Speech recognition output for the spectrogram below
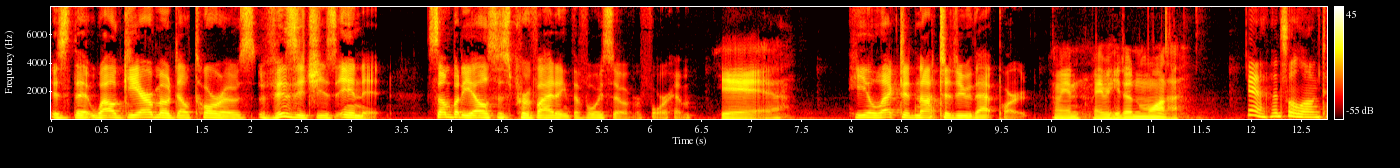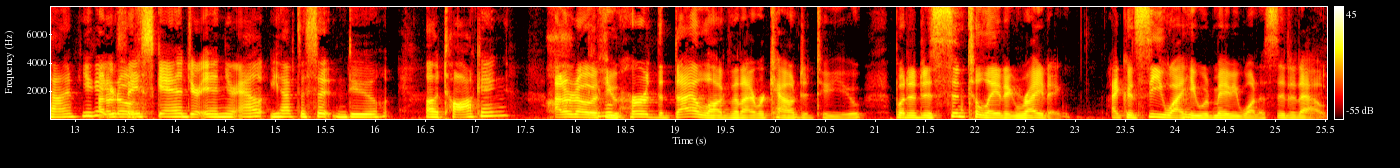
is that while Guillermo del Toro's visage is in it, somebody else is providing the voiceover for him. Yeah. He elected not to do that part. I mean, maybe he didn't wanna. Yeah, that's a long time. You get your face if- scanned, you're in, you're out. You have to sit and do a talking. I don't know if you heard the dialogue that I recounted to you, but it is scintillating writing. I could see why he would maybe want to sit it out.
